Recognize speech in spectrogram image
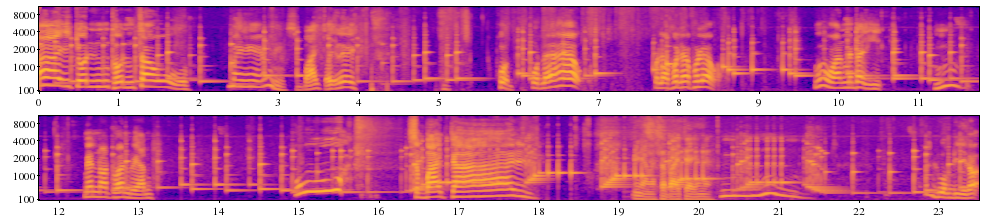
อายจนทนเศร้า แม่งสบายใจเลยพดพดแล้วพดแล้วพดแล้วพดแล้ว เมื่อวานไม่ได้อีกหืมแม่นนอดวันแหวนโอ้สบายใจนี่อย่างสบายใจจังเลยอืมคนดวงดีเนาะ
